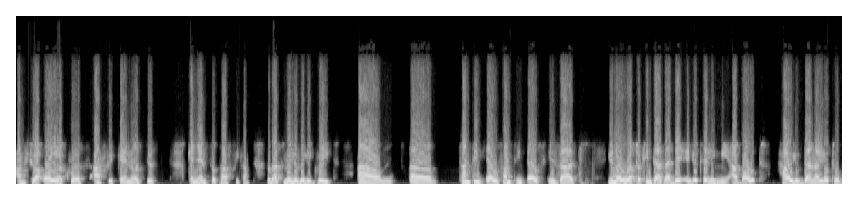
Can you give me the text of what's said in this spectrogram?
i'm sure all across africa not just kenya and south africa so that's really really great um uh something else something else is that you know we were talking the other day and you're telling me about how you've done a lot of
